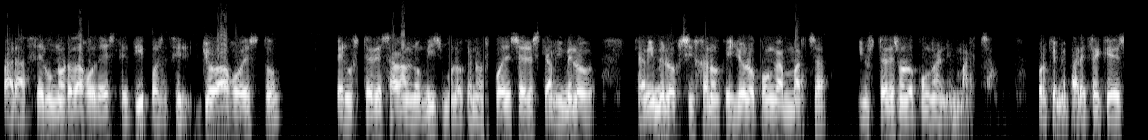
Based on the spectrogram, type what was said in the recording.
para hacer un órdago de este tipo. Es decir, yo hago esto, pero ustedes hagan lo mismo. Lo que no puede ser es que a mí me lo, que a mí me lo exijan o que yo lo ponga en marcha y ustedes no lo pongan en marcha. Porque me parece que es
